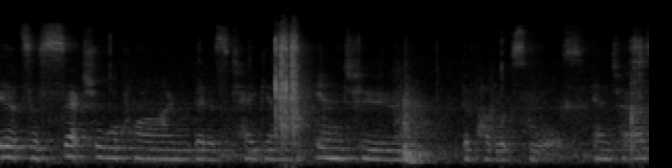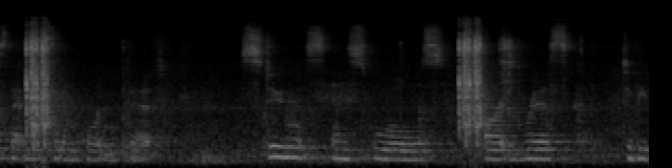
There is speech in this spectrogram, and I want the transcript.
it's a sexual crime that is taken into the public schools. And to us, that makes it important that students in schools are at risk to be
